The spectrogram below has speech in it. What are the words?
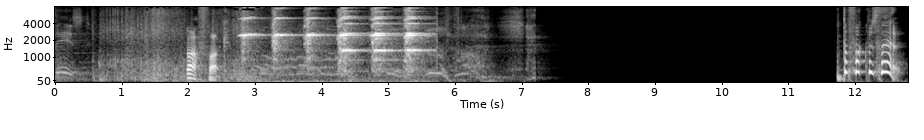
Ist? Oh ah, fuck. What the fuck was that?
